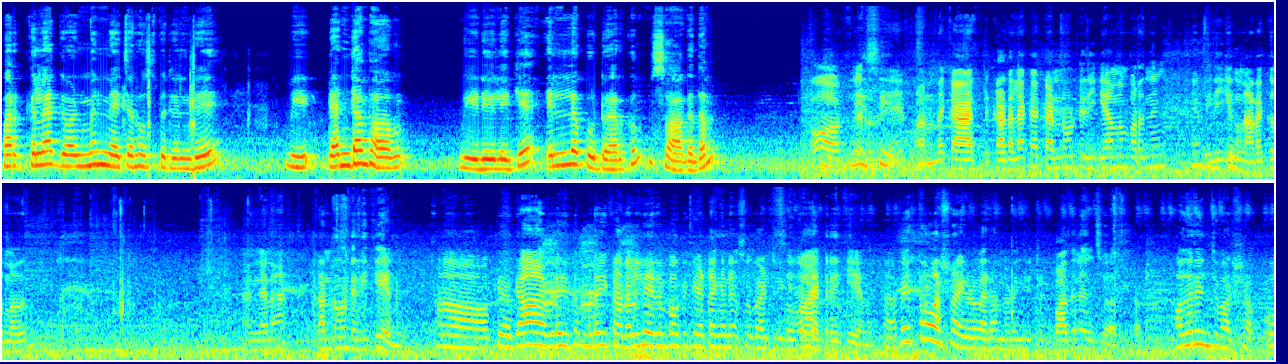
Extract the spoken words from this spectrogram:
വർക്കല ഗവൺമെന്റ് നേച്ചർ ഹോസ്പിറ്റലിന്റെ വീ- രണ്ടാം ഭാഗം വീഡിയോയിലേക്ക് എല്ലാ കൂട്ടുകാർക്കും സ്വാഗതം. വന്ന് കാറ്റ് കടലൊക്കെ കണ്ടോണ്ടിരിക്കാന്നും പറഞ്ഞ് ഇരിക്കും നടക്കുന്നത്. അങ്ങനെ കണ്ടോണ്ടിരിക്കുകയാണ് ആ ഓക്കെ ഓക്കെ. ആ ഇവിടെ ഇത് നമ്മുടെ ഈ കടലിൽ വരുമ്പോ ഒക്കെ കേട്ട് അങ്ങനെ സുഖമായിട്ടിരിക്കും സുഖമായിട്ടിരിക്കുകയാണ് അപ്പൊ എത്ര വർഷമായി ഇവിടെ വരാൻ തുടങ്ങിയിട്ട്? പതിനഞ്ച് വർഷം. പതിനഞ്ച് വർഷം. ഓ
